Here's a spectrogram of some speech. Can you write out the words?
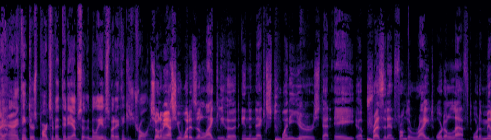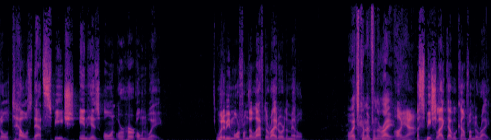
I- and I think there's parts of it that he absolutely believes, but I think he's trolling. So let me ask you, what is the likelihood in the next 20 years that a, uh president from the right or the left or the middle tells that speech in his own or her own way? Would it be more from the left, the right, or the middle? Oh, it's coming from the right. Oh yeah. A speech like that would come from the right.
